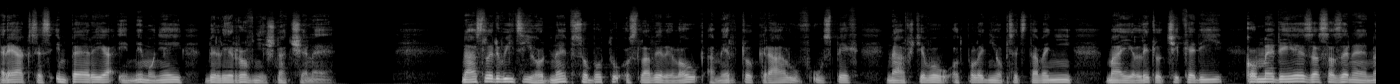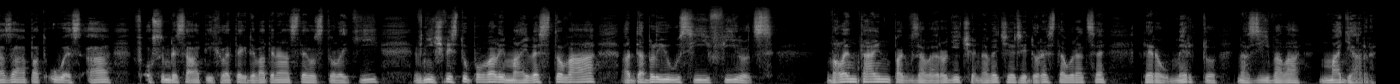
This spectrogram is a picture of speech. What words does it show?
Reakce z impéria i mimo něj byly rovněž nadšené. Následujícího dne v sobotu oslavili Louk a Myrtle králův úspěch návštěvou odpoledního představení My Little Chickadee, komedie zasazené na západ USA v 80. letech 19. století, v níž vystupovali Maj Westová a W.C. Fields. Valentine pak vzal rodiče na večeři do restaurace, kterou Myrtle nazývala Maďar.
